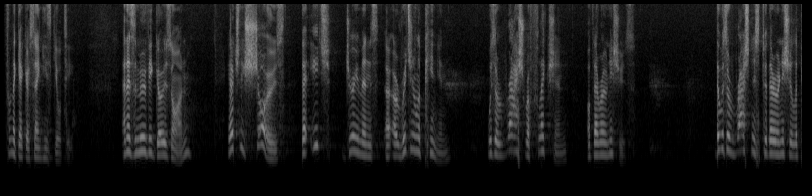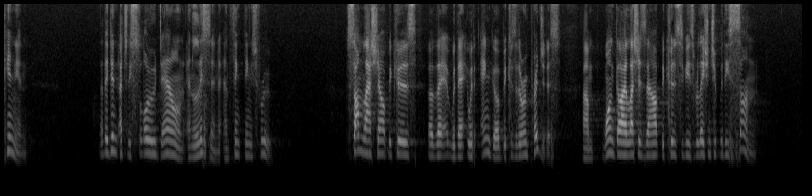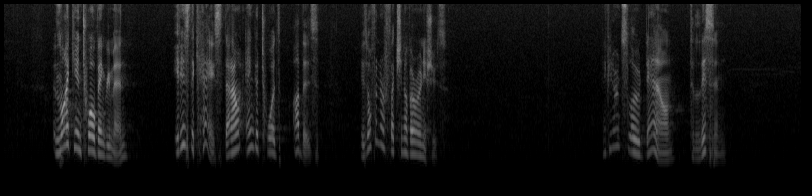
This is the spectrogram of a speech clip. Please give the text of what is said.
from the get go saying he's guilty. And as the movie goes on, it actually shows that each juryman's uh, original opinion was a rash reflection of their own issues. There was a rashness to their initial opinion that they didn't actually slow down and listen and think things through. Some lash out because they, with, their, with anger because of their own prejudice. Um, one guy lashes out because of his relationship with his son. And like in 12 Angry Men, it is the case that our anger towards others is often a reflection of our own issues. And if you don't slow down to listen,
